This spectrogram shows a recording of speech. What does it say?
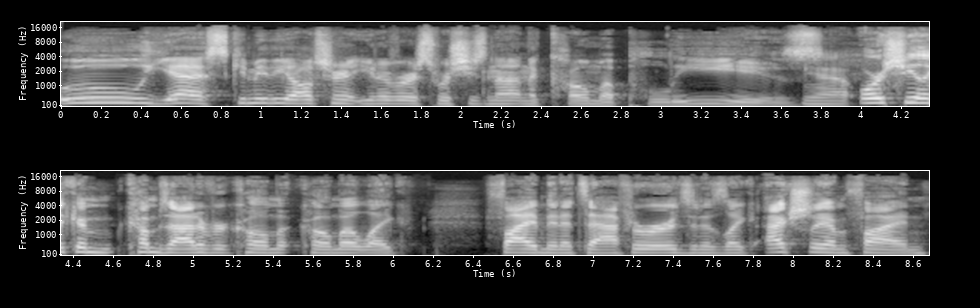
Ooh, yes, give me the alternate universe where she's not in a coma, please. Yeah, or she like comes out of her coma, coma like five minutes afterwards and is like, actually, I'm fine.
